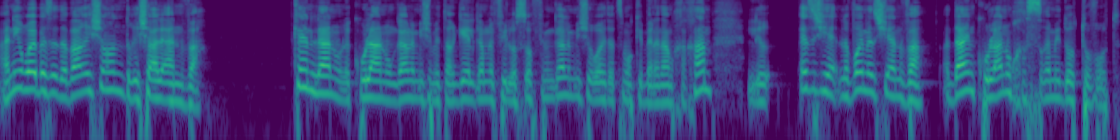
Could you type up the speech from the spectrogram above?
אני רואה בזה דבר ראשון, דרישה לענווה. כן, לנו, לכולנו, גם למי שמתרגל, גם לפילוסופים, גם למי שרואה את עצמו כבן אדם חכם, לבוא עם איזושהי ענווה. עדיין כולנו חסרי מידות טובות.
